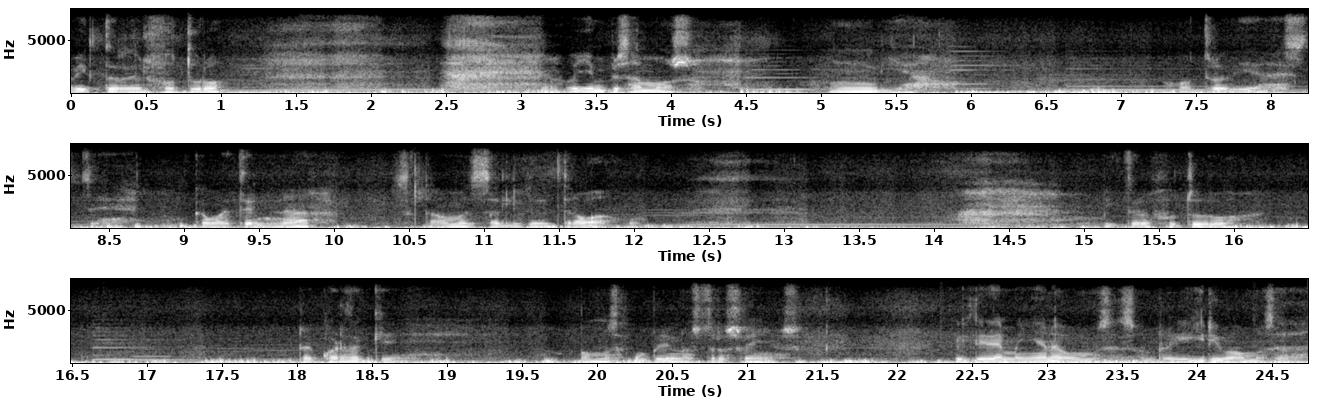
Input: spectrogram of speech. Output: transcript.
Víctor del futuro. Hoy empezamos un día, otro día, este, acabo de terminar, acabamos de salir del trabajo. Víctor del futuro, recuerda que vamos a cumplir nuestros sueños. El día de mañana vamos a sonreír y vamos a,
